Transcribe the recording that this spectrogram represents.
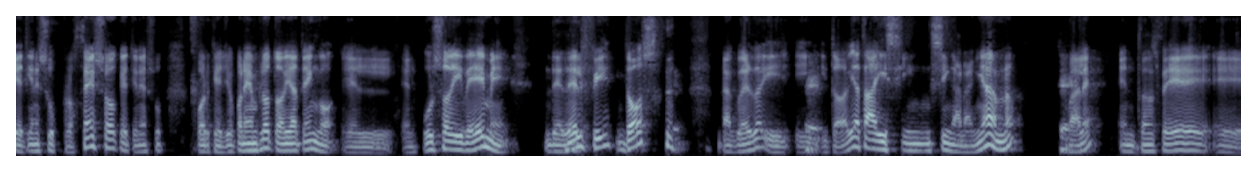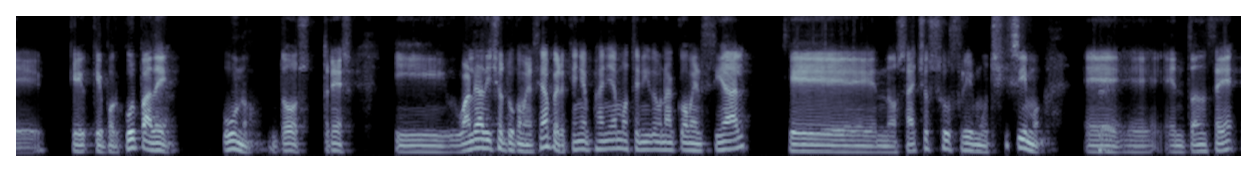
que tiene sus procesos, que tiene su... Porque yo, por ejemplo, todavía tengo el, curso de IBM de Delphi 2, ¿de acuerdo? Y, todavía está ahí sin, sin arañar, ¿no? ¿Vale? Entonces, eh, que, por culpa de uno, dos, tres, y igual le ha dicho tu comercial, pero es que en España hemos tenido una comercial que nos ha hecho sufrir muchísimo. Eh, entonces,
